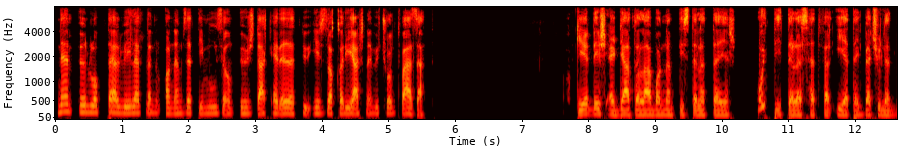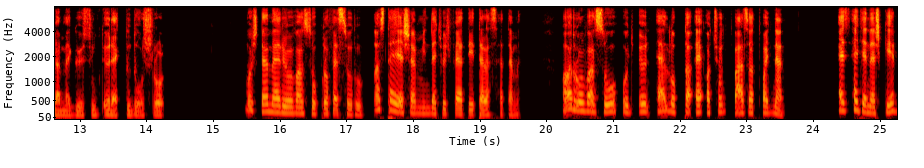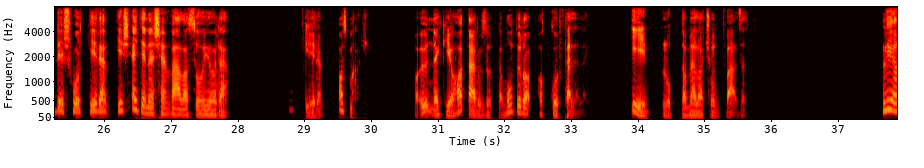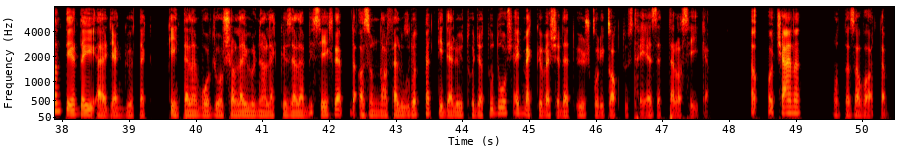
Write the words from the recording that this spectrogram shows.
Nem ön lopta el véletlenül a Nemzeti Múzeum ősdák eredetű és Zakariás nevű csontvázát? A kérdés egyáltalában nem tiszteletteljes. Hogy tételezhet fel ilyet egy becsületben megőszült öreg tudósról? Most nem erről van szó, professzor úr, az teljesen mindegy, hogy feltételezhetem-e. Arról van szó, hogy ön ellopta-e a csontvázat, vagy nem. Ez egyenes kérdés volt, kérem, és egyenesen válaszoljon rá. Kérem, az más. Ha ön neki a határozott a modora, akkor felelek. Én loptam el a csontvázat. Lian térdei elgyengültek. Kénytelen volt gyorsan leülni a legközelebbi székre, de azonnal felugrott, mert kiderült, hogy a tudós egy megkövesedett őskori kaktuszt helyezett el a széken. – Bocsánat, mondta zavartam.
